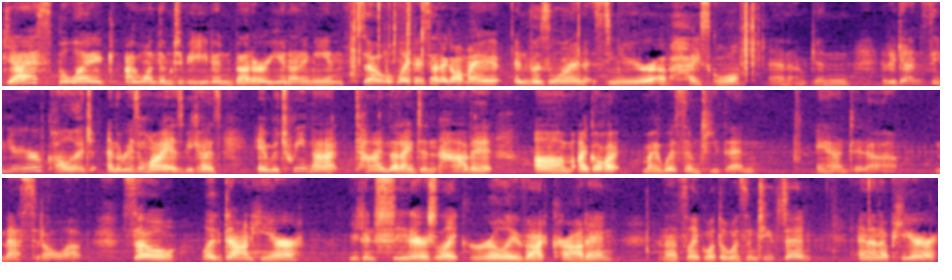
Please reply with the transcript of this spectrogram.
guess, but like I want them to be even better, you know what I mean? So like I said, I got my Invisalign senior year of high school and I'm getting it again senior year of college. And the reason why is because in between that time that I didn't have it, um, I got my wisdom teeth in and it uh, messed it all up. So like down here, you can see there's like really bad crowding and that's like what the wisdom teeth did. And then up here,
